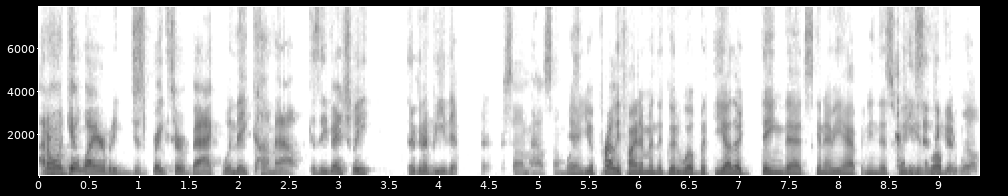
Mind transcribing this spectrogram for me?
I don't get why everybody just breaks their back when they come out because eventually they're gonna be there somehow, somewhere. Yeah, you'll probably find them in the Goodwill. But the other thing that's to be happening this week is well. Goodwill.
